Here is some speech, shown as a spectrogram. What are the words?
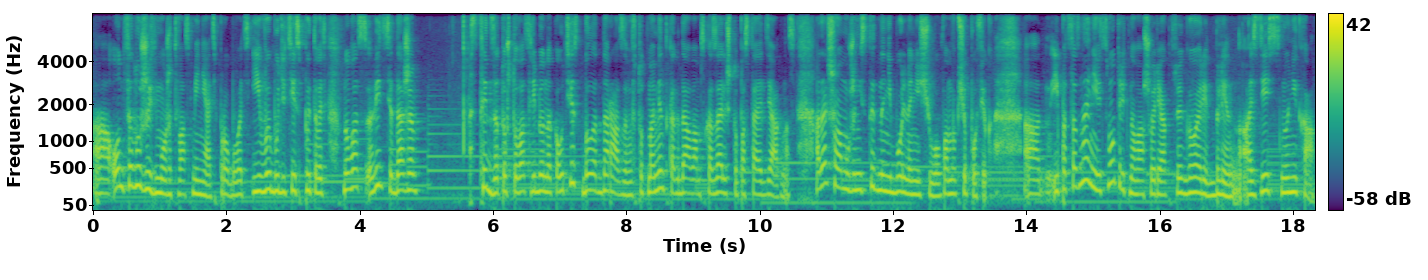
А, он целую жизнь может вас менять, пробовать, и вы будете испытывать. Но у вас, видите, даже стыд за то, что у вас ребенок аутист, был одноразовый в тот момент, когда вам сказали, что поставить диагноз. А дальше вам уже не стыдно, не больно, ничего, вам вообще пофиг. А, и подсознание ведь смотрит на вашу реакцию и говорит, блин, а здесь ну никак.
